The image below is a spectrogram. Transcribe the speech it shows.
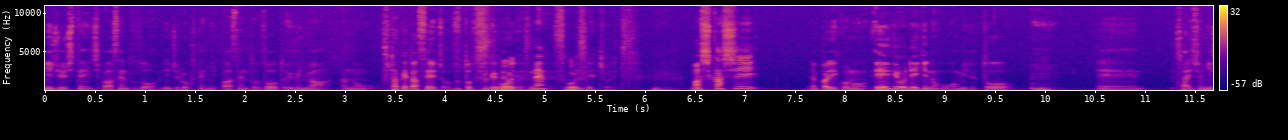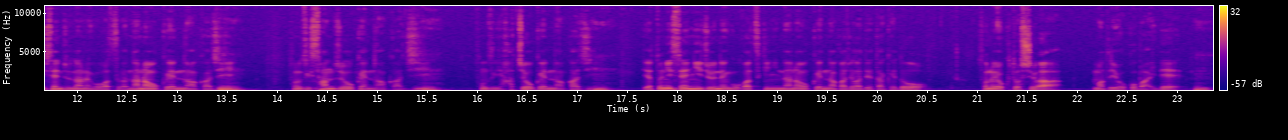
21.1%増26.2%増というふうにはあの2桁成長ずっと続けてるわけですね。すごい、ね、成長率、うん、まあ、しかしやっぱりこの営業利益の方を見ると、うん、えー、最初2017年5月が7億円の赤字、うん、その次30億円の赤字、その次8億円の赤字、やっと2020年5月期に7億円の赤字が出たけどその翌年はまた横ばいで、うん、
